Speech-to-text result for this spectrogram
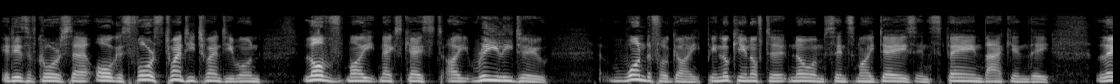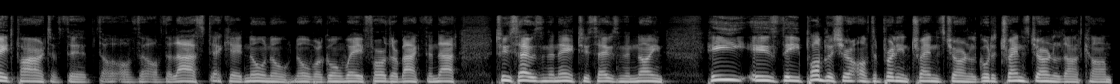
It is, of course, uh, August fourth, twenty twenty one. Love my next guest. I really do. Wonderful guy. Been lucky enough to know him since my days in Spain back in the late part of the of the of the last decade. No, no, no, we're going way further back than that. 2008, 2009. He is the publisher of the brilliant Trends Journal. Go to trendsjournal.com.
